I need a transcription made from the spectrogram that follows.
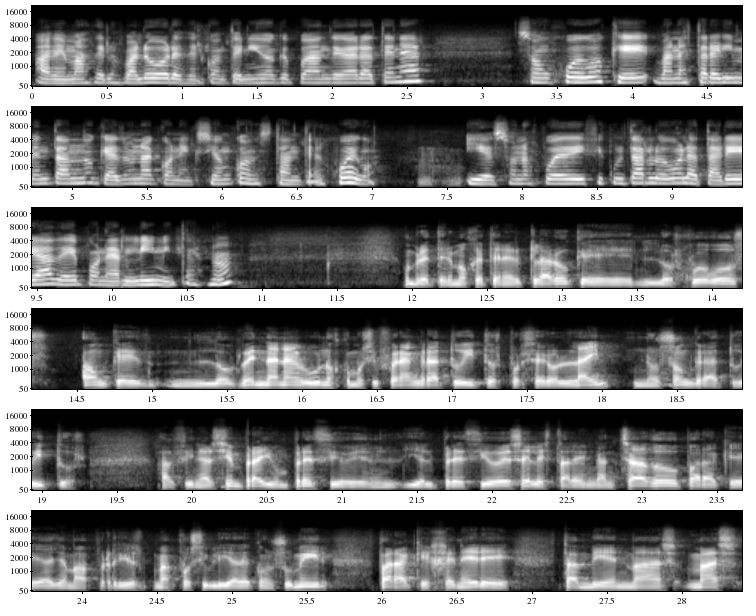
además de los valores, del contenido que puedan llegar a tener, son juegos que van a estar alimentando que haya una conexión constante al juego. Y eso nos puede dificultar luego la tarea de poner límites, ¿no? Hombre, tenemos que tener claro que los juegos aunque los vendan algunos como si fueran gratuitos por ser online, no son gratuitos. Al final siempre hay un precio y el, precio es el estar enganchado para que haya más, posibilidad de consumir, para que genere también más, más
